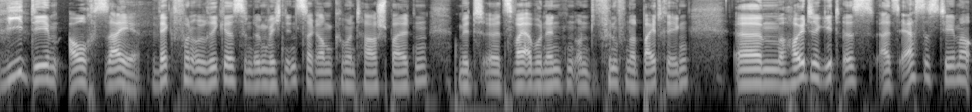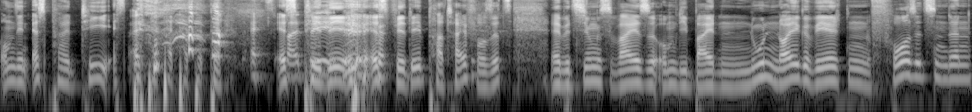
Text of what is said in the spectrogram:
Wie dem auch sei, weg von Ulrikes und irgendwelchen Instagram-Kommentarspalten mit äh, zwei Abonnenten und 500 Beiträgen. Ähm, heute geht es als erstes Thema um den SPD, SPD, SPD-Parteivorsitz, äh, beziehungsweise um die beiden nun neu gewählten Vorsitzenden,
